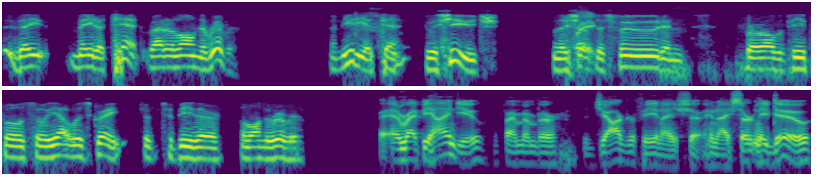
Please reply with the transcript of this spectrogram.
they made a tent right along the river, a media tent. It was huge. And They served right. us food and for all the people. So yeah, it was great to to be there along the river. And right behind you, if I remember the geography, and I sh- and I certainly do,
